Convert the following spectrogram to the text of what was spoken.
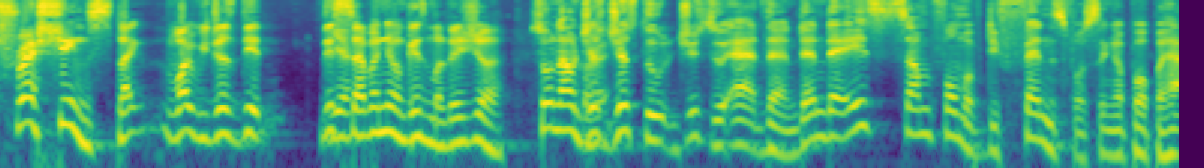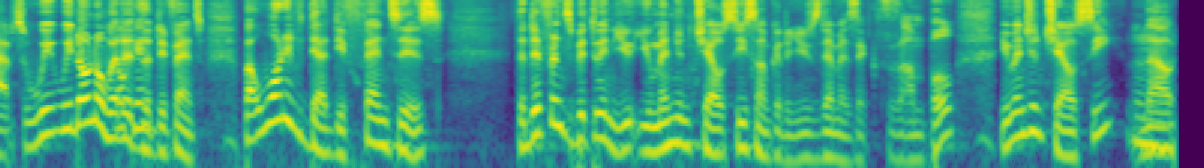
Trashings, like what we just did. This. 7 0 against Malaysia. So now, just just to just to add, then then there is some form of defense for Singapore. Perhaps we we don't know whether Okay. it's a defense, but what if their defense is The difference between you, you mentioned Chelsea, so I'm going to use them as example. You mentioned Chelsea. Mm. Now,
